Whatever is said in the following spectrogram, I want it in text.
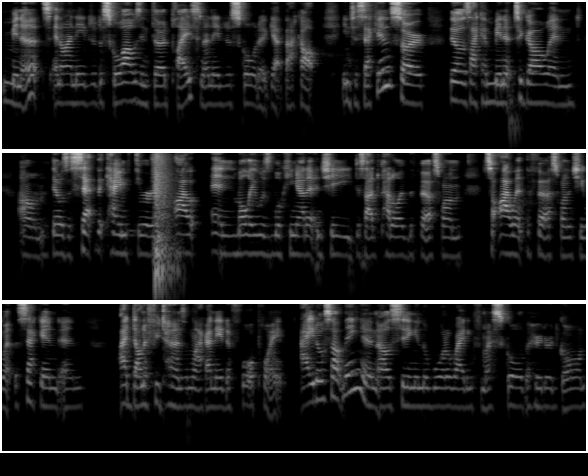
minutes and I needed a score. I was in third place and I needed a score to get back up into second. So there was like a minute to go and um, there was a set that came through. I and Molly was looking at it, and she decided to paddle over the first one. So I went the first one, and she went the second. And I'd done a few turns. I'm like, I need a four point eight or something, and I was sitting in the water waiting for my score. The hooter had gone.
